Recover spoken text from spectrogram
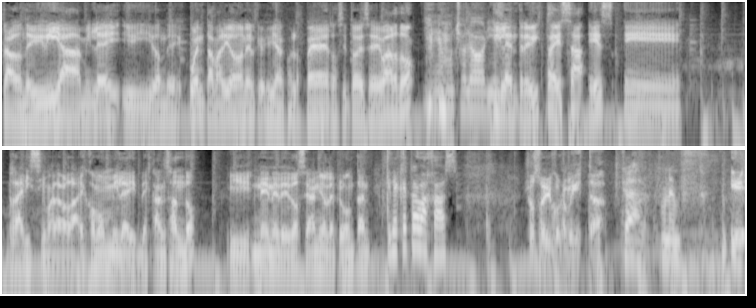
Claro, donde vivía Milei y donde cuenta María O'Donnell que vivían con los perros y todo ese bardo. Da mucho olor y, Y la entrevista esa es eh, rarísima, la verdad. Es como un Milei descansando y nene de 12 años le preguntan, ¿y de qué trabajas? Yo soy economista. Claro, una enf- Eh,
